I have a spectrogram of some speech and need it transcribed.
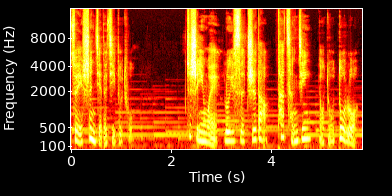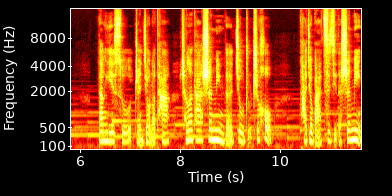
最圣洁的基督徒。这是因为路易斯知道他曾经有多堕落。当耶稣拯救了他，成了他生命的救主之后，他就把自己的生命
